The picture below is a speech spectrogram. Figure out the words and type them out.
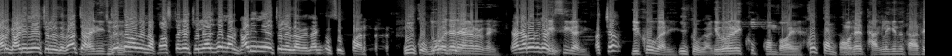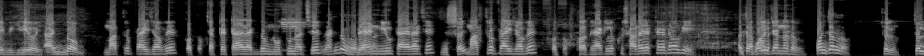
আর গাড়ি নিয়ে চলে যাবে। আচ্ছা যেতে হবে না পাঁচ টাকায় চলে আসবেন আর গাড়ি নিয়ে চলে যাবেন একদম সুপার। ইকো দু হাজার এগারোর গাড়ি। এগারোর গাড়ি? এসি গাড়ি। আচ্ছা। ইকো গাড়ি। ইকো গাড়ি। ইকো গাড়ি খুব কম পাওয়া যায়। খুব কম পাওয়া কাছে থাকলে কিন্তু তাড়াতাড়ি বিক্রি হয়। একদম। মাত্র প্রাইস হবে কত? চারটে টায়ার একদম নতুন আছে একদম ব্র্যান্ড নিউ টায়ার আছে নিশ্চয়ই। মাত্র প্রাইস হবে কত? কত? এক লক্ষ ষাট হাজার টাকা দেবো কি? আচ্ছা পঞ্চান্ন দেবো। পঞ্চান্ন? চলুন চলো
